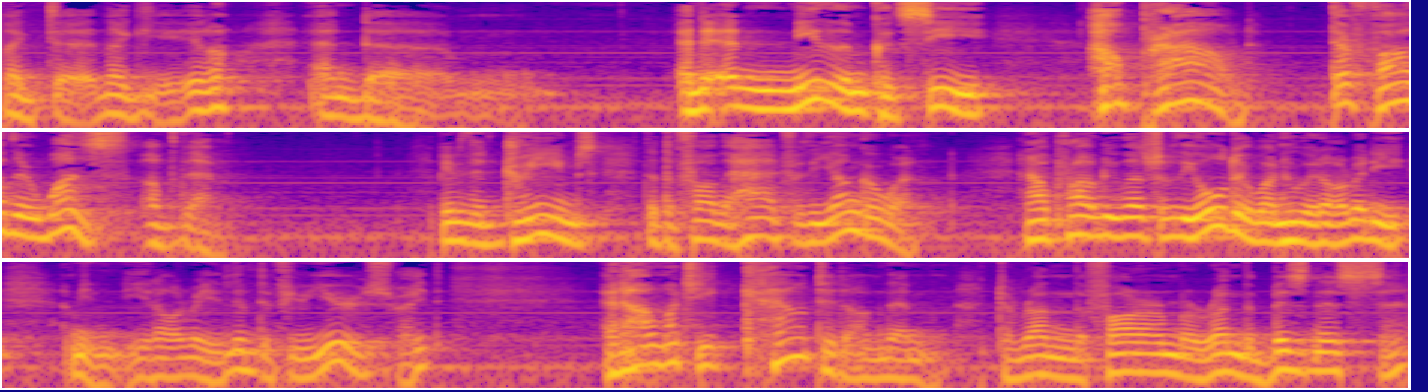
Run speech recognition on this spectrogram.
like uh, like you know, and um, and and neither of them could see how proud their father was of them. Maybe the dreams that the father had for the younger one, and how proud he was for the older one who had already, I mean, he had already lived a few years, right? and how much he counted on them to run the farm or run the business. Eh?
